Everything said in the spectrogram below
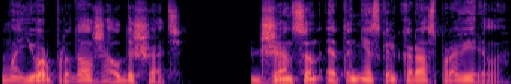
Майор продолжал дышать. Дженсен это несколько раз проверила.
